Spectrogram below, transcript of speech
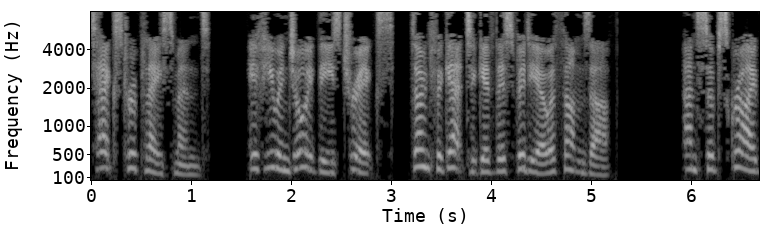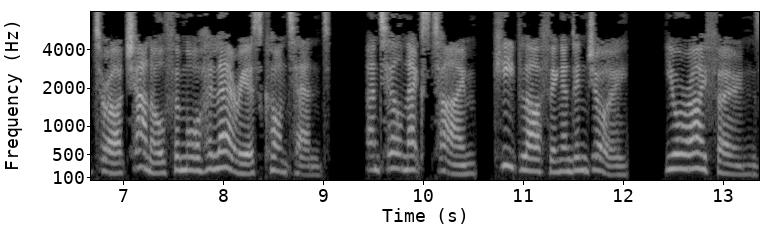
Text Replacement. If you enjoyed these tricks, don't forget to give this video a thumbs up. And subscribe to our channel for more hilarious content. Until next time, keep laughing and enjoy your iPhones.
